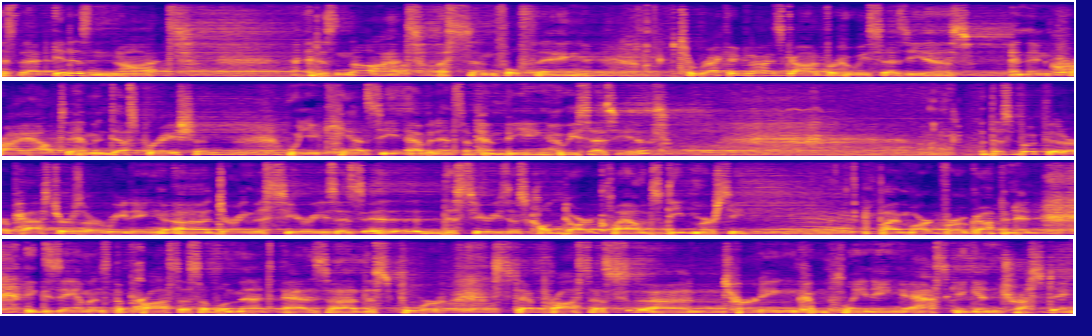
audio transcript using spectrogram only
is that it is not. It is not a sinful thing to recognize God for who He says He is and then cry out to Him in desperation when you can't see evidence of Him being who He says He is. This book that our pastors are reading uh, during this series is uh, this series. It's called Dark Clouds, Deep Mercy by Mark Vroegop, and it examines the process of lament as uh, this four step process uh, turning, complaining, asking, and trusting.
